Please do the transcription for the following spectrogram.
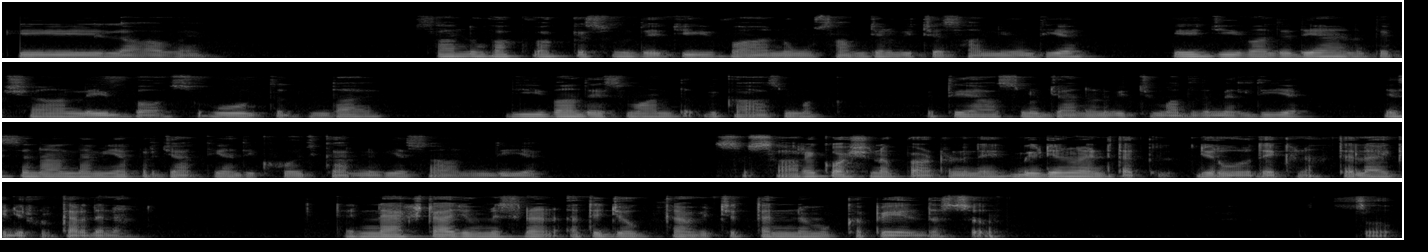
ਕੀ ਲਾਭ ਹੈ? ਸਾਨੂੰ ਵੱਖ-ਵੱਖ ਕਿਸਮ ਦੇ ਜੀਵਾਂ ਨੂੰ ਸਮਝਣ ਵਿੱਚ ਆਸਾਨੀ ਹੁੰਦੀ ਹੈ। ਇਹ ਜੀਵਾਂ ਦੇ ਅਧਿਐਨ ਅਤੇ ਪਛਾਣ ਲਈ ਬਹੁਤ ਸਹੂਲਤ ਦਿੰਦਾ ਹੈ। ਜੀਵਾਂ ਦੇ ਸੰਬੰਧ ਵਿਕਾਸਮਕ ਇਤਿਹਾਸ ਨੂੰ ਜਾਣਨ ਵਿੱਚ ਮਦਦ ਮਿਲਦੀ ਹੈ, ਇਸ ਨਾਲ ਨਵੀਆਂ ਪ੍ਰਜਾਤੀਆਂ ਦੀ ਖੋਜ ਕਰਨ ਵੀ ਆਸਾਨ ਹੁੰਦੀ ਹੈ। ਸੋ ਸਾਰੇ ਕੁਐਸਚਨ ਇੰਪੋਰਟੈਂਟ ਨੇ ਵੀਡੀਓ ਨੂੰ ਐਂਡ ਤੱਕ ਜ਼ਰੂਰ ਦੇਖਣਾ ਤੇ ਲਾਈਕ ਜ਼ਰੂਰ ਕਰ ਦੇਣਾ। ਤੇ ਨੈਕਸਟ ਆ ਜੋ ਮਿਸ਼ਰਣ ਅਤੇ ਯੋਗਿਕਾਂ ਵਿੱਚ ਤਿੰਨ ਮੁੱਖ ਭੇਦ ਦੱਸੋ। ਸੋ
